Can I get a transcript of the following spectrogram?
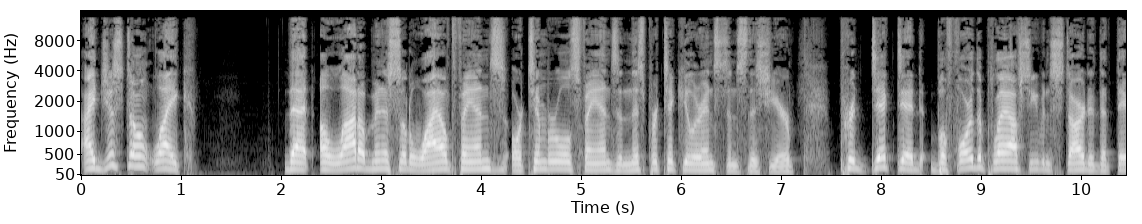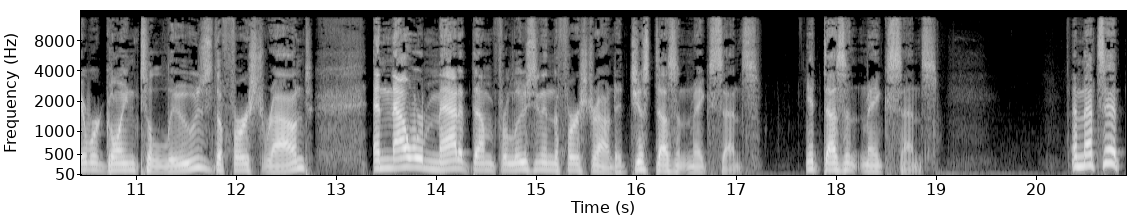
I just don't like that a lot of Minnesota Wild fans or Timberwolves fans in this particular instance this year predicted before the playoffs even started that they were going to lose the first round. And now we're mad at them for losing in the first round. It just doesn't make sense. It doesn't make sense. And that's it.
